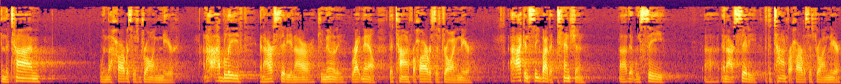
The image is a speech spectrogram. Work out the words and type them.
in the time when the harvest was drawing near, and I, I believe in our city, in our community, right now, the time for harvest is drawing near. I, I can see by the tension uh, that we see uh, in our city that the time for harvest is drawing near.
